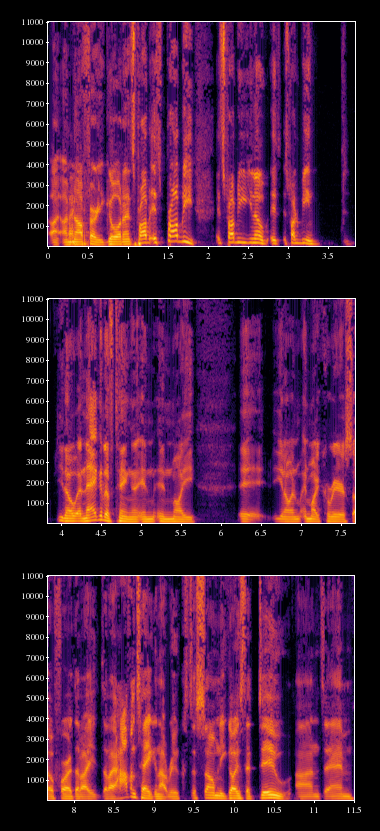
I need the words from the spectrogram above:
I, am not very good, and it's probably, it's probably, it's probably, you know, it's probably been, you know, a negative thing in in my. Uh, you know, in, in my career so far, that I that I haven't taken that route because there's so many guys that do, and um,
